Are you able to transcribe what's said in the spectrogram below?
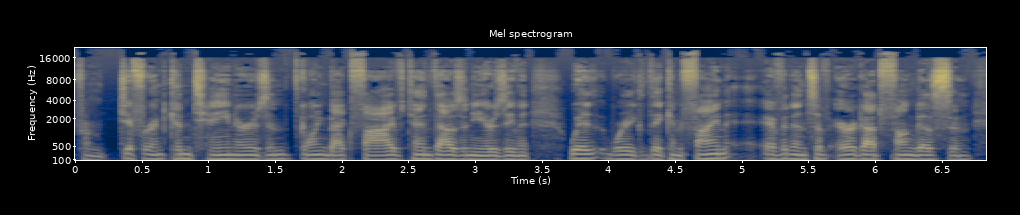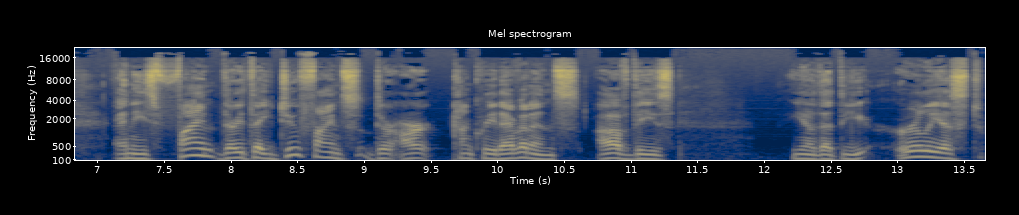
from different containers and going back five, ten thousand years, even with where they can find evidence of ergot fungus and and he's find they do find there are concrete evidence of these you know that the earliest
